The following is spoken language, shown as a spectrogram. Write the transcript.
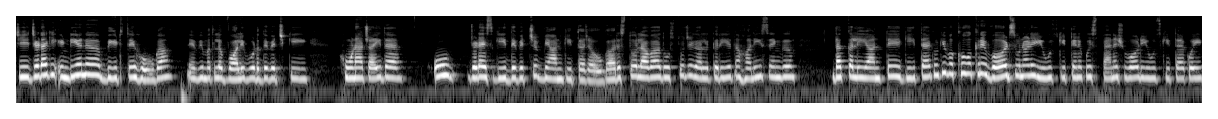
ਜੀ ਜਿਹੜਾ ਕਿ ਇੰਡੀਅਨ ਬੀਟ ਤੇ ਹੋਊਗਾ, ਇਹ ਵੀ ਮਤਲਬ ਬਾਲੀਵੁੱਡ ਦੇ ਵਿੱਚ ਕੀ ਹੋਣਾ ਚਾਹੀਦਾ ਹੈ, ਉਹ ਜਿਹੜਾ ਇਸ ਗੀਤ ਦੇ ਵਿੱਚ ਬਿਆਨ ਕੀਤਾ ਜਾਊਗਾ। ਔਰ ਇਸ ਤੋਂ ਇਲਾਵਾ ਦੋਸਤੋ ਜੇ ਗੱਲ ਕਰੀਏ ਤਾਂ ਹਨੀ ਸਿੰਘ ਦਾ ਕਲਿਆਣਤੇ ਗੀਤ ਹੈ, ਕਿਉਂਕਿ ਵੱਖੋ ਵੱਖਰੇ ਵਰਡਸ ਉਹਨਾਂ ਨੇ ਯੂਜ਼ ਕੀਤੇ ਨੇ, ਕੋਈ ਸਪੈਨਿਸ਼ ਵਰਡ ਯੂਜ਼ ਕੀਤਾ ਹੈ, ਕੋਈ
